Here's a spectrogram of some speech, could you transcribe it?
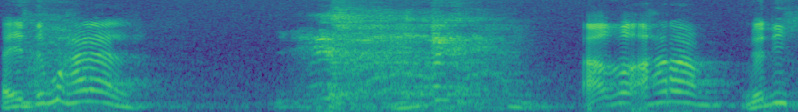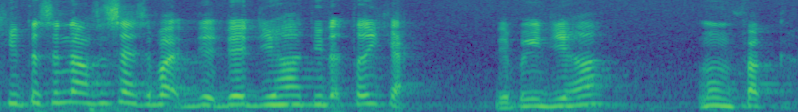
Air tebu halal. Arak haram. Jadi kita senang selesai sebab dia, dia jihad tidak terikat. Dia panggil jihad munfakkah.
